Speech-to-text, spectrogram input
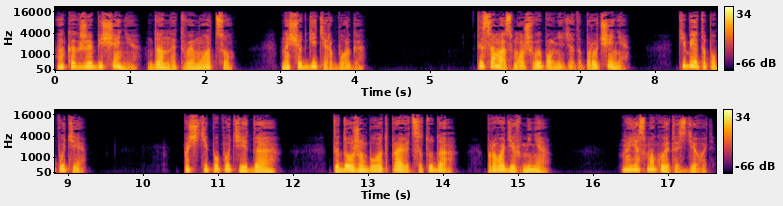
«А как же обещание, данное твоему отцу, насчет Гетерборга?» «Ты сама сможешь выполнить это поручение. Тебе это по пути». «Почти по пути, да. Ты должен был отправиться туда, проводив меня. Но я смогу это сделать.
